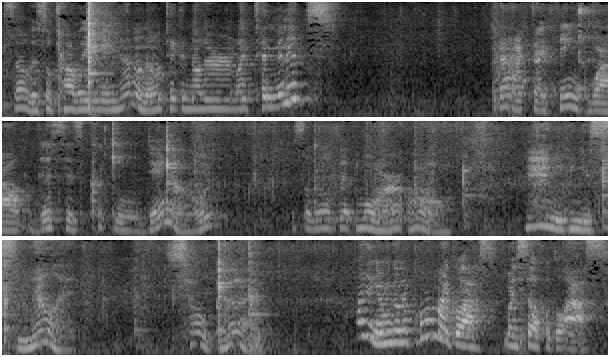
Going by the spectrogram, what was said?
So this will probably, I don't know, take another like 10 minutes. In fact, I think while this is cooking down, just a little bit more. Oh, man, you can just smell it. So good. I think I'm gonna pour my glass, myself a glass.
